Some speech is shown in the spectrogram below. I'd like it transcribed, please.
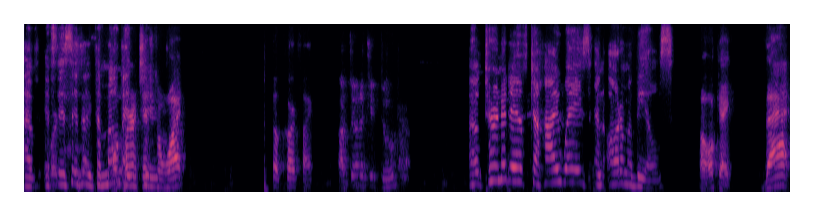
Of, if this isn't the moment Alternative to to, what? Oh, Go court fight. Alternative to, alternative to highways and automobiles. Oh, okay. That,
